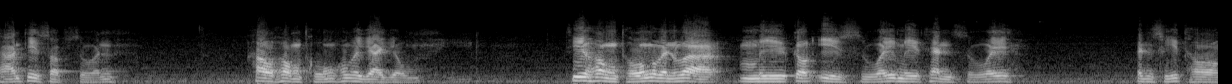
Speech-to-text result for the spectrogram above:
ถานที่สอบสวน เข้าห้องโถงของพญายม ที่ห้องโถงก็เป็นว่ามีเก้าอี้สวย มีแท่นสวย เป็นสีทอง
